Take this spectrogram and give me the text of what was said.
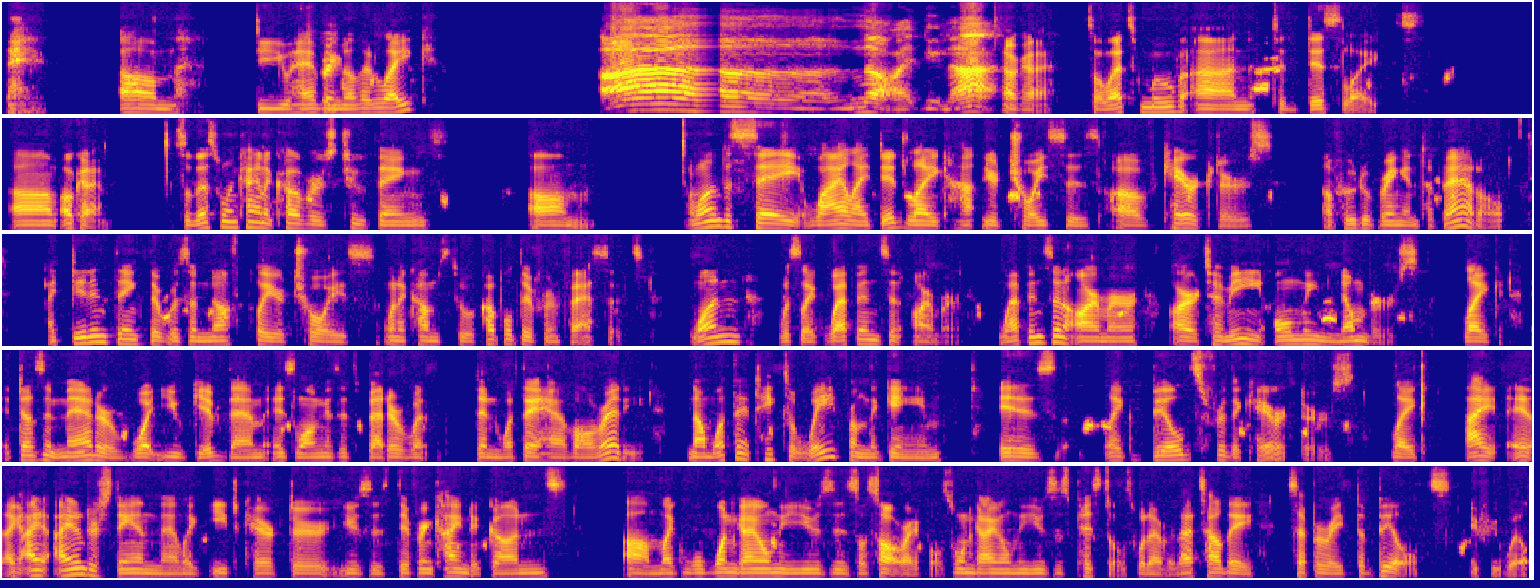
um, do you have another like? Ah, no, I do not. Okay, so let's move on to dislikes. Um, okay, so this one kind of covers two things. Um, I wanted to say while I did like your choices of characters of who to bring into battle, I didn't think there was enough player choice when it comes to a couple different facets. One was like weapons and armor. Weapons and armor are to me only numbers. Like it doesn't matter what you give them as long as it's better than what they have already. Now, what that takes away from the game is like builds for the characters. Like I I I understand that like each character uses different kind of guns. Um, like one guy only uses assault rifles, one guy only uses pistols, whatever. That's how they separate the builds, if you will.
